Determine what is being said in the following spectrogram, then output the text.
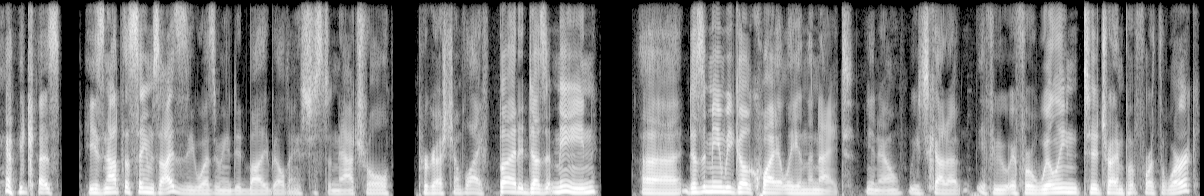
because he's not the same size as he was when he did bodybuilding. It's just a natural progression of life. But it doesn't mean uh, doesn't mean we go quietly in the night. You know, we just gotta if you if we're willing to try and put forth the work,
